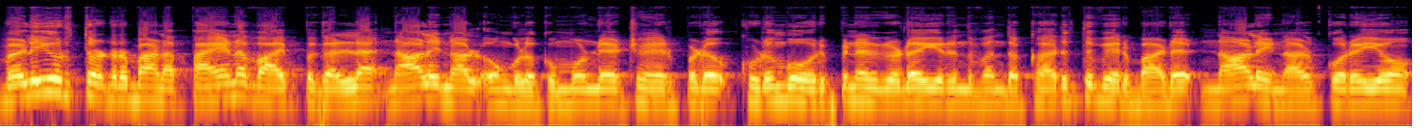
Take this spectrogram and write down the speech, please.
வெளியூர் தொடர்பான பயண வாய்ப்புகளில் நாளை நாள் உங்களுக்கு முன்னேற்றம் ஏற்படும். குடும்ப உறுப்பினர்களிடம் இருந்து வந்த கருத்து வேறுபாடு நாளை நாள் குறையும்.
